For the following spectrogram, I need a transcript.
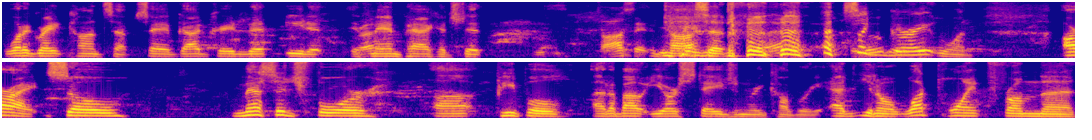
What a great concept. Say if God created it, eat it. If right. man packaged it, toss it. Toss it. That's a great one. All right. So, message for uh, people at about your stage in recovery at you know what point from the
